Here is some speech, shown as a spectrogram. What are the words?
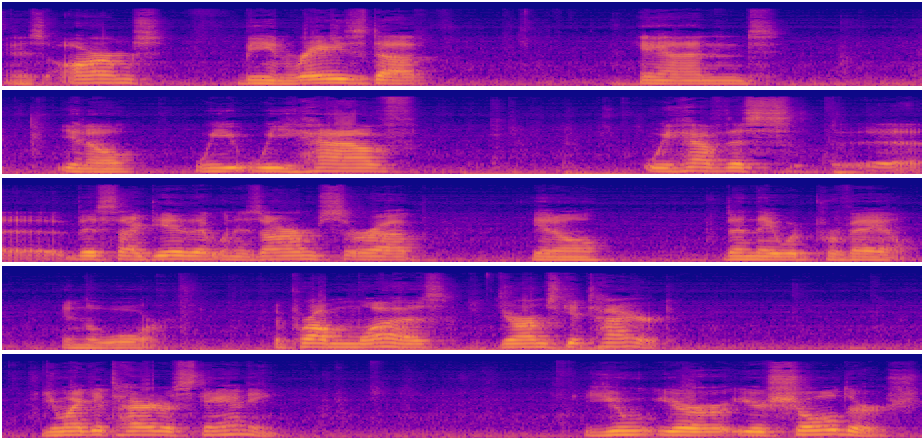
And his arms being raised up and you know, we we have we have this uh, this idea that when his arms are up, you know, then they would prevail in the war. The problem was your arms get tired. You might get tired of standing. You your your shoulders,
